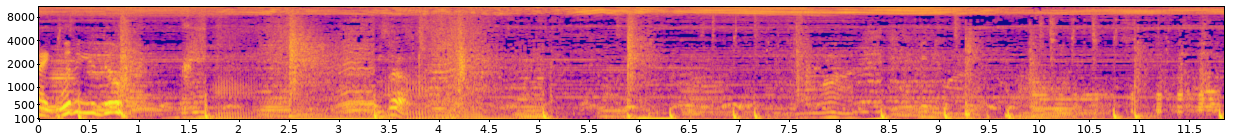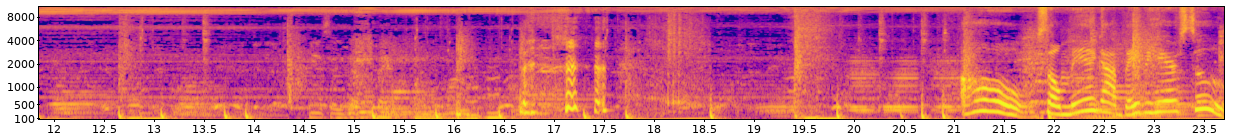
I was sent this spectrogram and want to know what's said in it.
Like, what are you doing? What's up? Line. Give me line. Can't say you got to pay me. Oh, so men got baby hairs too.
